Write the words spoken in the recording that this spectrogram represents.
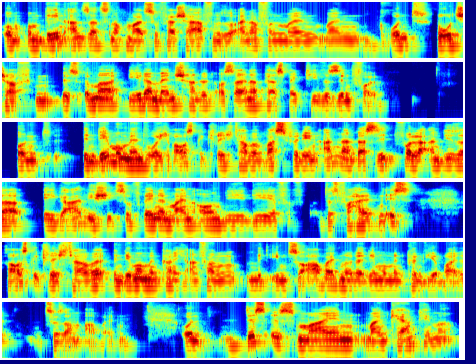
um, um den Ansatz nochmal zu verschärfen, so einer von meinen, meinen Grundbotschaften ist immer, jeder Mensch handelt aus seiner Perspektive sinnvoll. Und in dem Moment, wo ich rausgekriegt habe, was für den anderen das Sinnvolle an dieser, egal wie schizophren in meinen Augen die, die, das Verhalten ist, rausgekriegt habe, in dem Moment kann ich anfangen, mit ihm zu arbeiten oder in dem Moment können wir beide zusammenarbeiten. Und das ist mein, mein Kernthema.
